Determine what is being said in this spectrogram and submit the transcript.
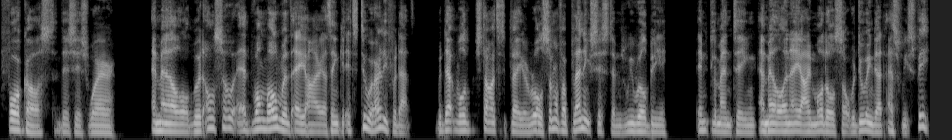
forecast. This is where ML, but also at one moment AI, I think it's too early for that, but that will start to play a role. Some of our planning systems, we will be implementing ML and AI models. So we're doing that as we speak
